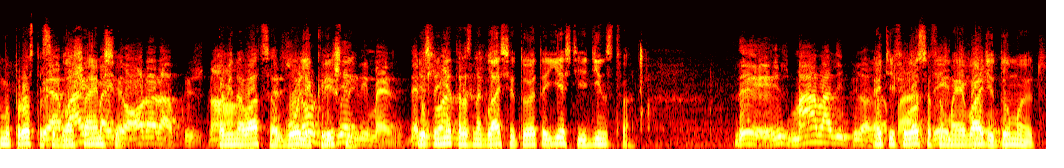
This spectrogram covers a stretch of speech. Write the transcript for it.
мы просто соглашаемся повиноваться воле Кришны, если нет разногласий, то это и есть единство. Эти философы Майявади думают,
